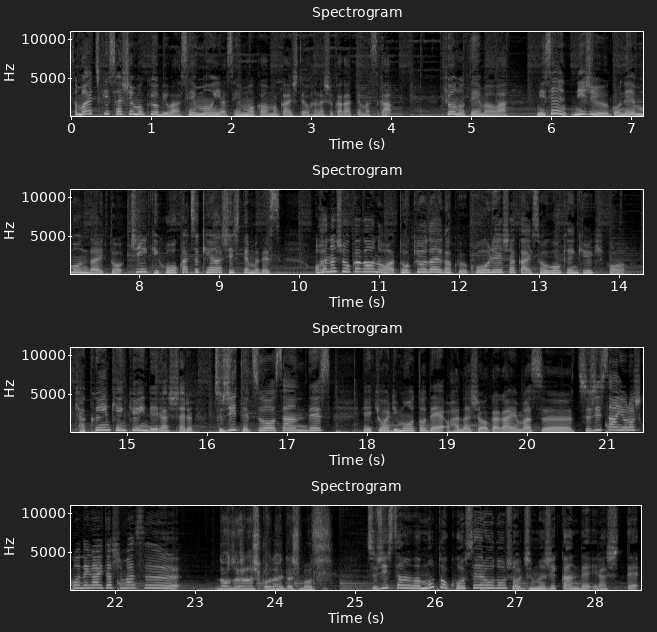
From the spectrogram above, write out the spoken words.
さあ毎月最終木曜日は専門医や専門家をお迎えしてお話を伺ってますが今日のテーマは2025年問題と地域包括ケアシステムです。お話を伺うのは東京大学高齢社会総合研究機構客員研究員でいらっしゃる辻哲夫さんです、えー、今日はリモートでお話を伺います。辻さんよろしくお願いいたします。どうぞよろしくお願いいたします。辻さんは元厚生労働省事務次官でいらして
